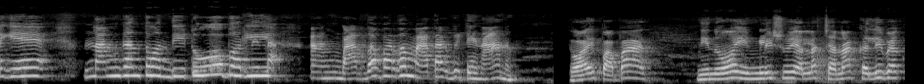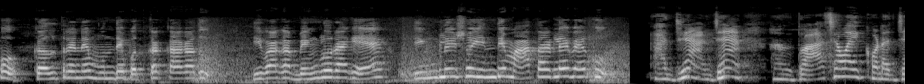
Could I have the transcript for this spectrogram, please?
ಆಗಿ? ನನ್ಗಂತೂ ಒಂದೀಟೂ ಬರ್ಲಿಲ್ಲ. ಹಂಗ್ ಬರ್ದ ಬರ್ದ ಮಾತಾಡ್ಬಿಟ್ಟೆ ನಾನು. ಯೋಯ್ ಪಾಪ ನೀನು ಇಂಗ್ಲೀಷು ಎಲ್ಲ ಚೆನ್ನಾಗಿ ಕಲಿಬೇಕು ಕಲ್ತ್ರೇನೆ ಮುಂದೆ ಬದುಕಕ್ಕಾಗೋದು. ಇವಾಗ ಬೆಂಗಳೂರಾಗೆ ಇಂಗ್ಲೀಷು ಹಿಂದಿ ಮಾತಾಡಲೇಬೇಕು. ಅಜ್ಜೆ ಅಜ್ಜ ದ್ವಾಸೆ ಕೊಡಜ್ಜ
